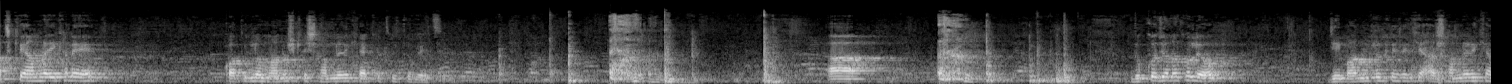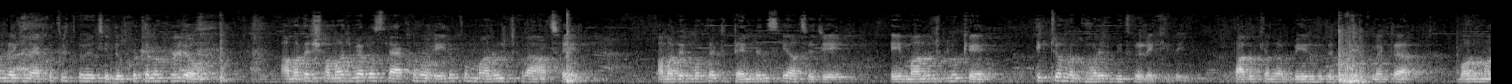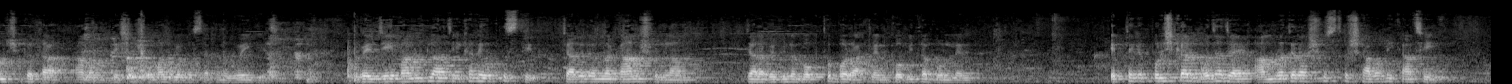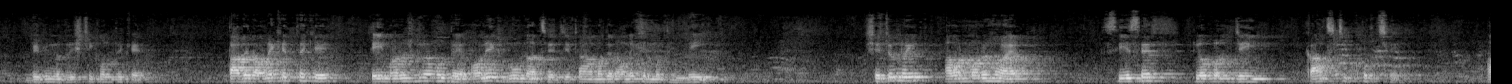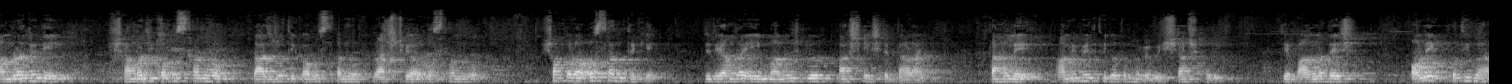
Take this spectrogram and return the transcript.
আজকে আমরা এখানে কতগুলো মানুষকে সামনে রেখে একত্রিত হয়েছি। দুঃখজনক হলেও যে মানুষগুলোকে রেখে আর সামনে রেখে আমরা এখানে একত্রিত হয়েছি, দুঃখজনক হলেও আমাদের সমাজ ব্যবস্থা এখনও এইরকম মানুষ যারা আছে, আমাদের মধ্যে একটা টেন্ডেন্সি আছে যে এই মানুষগুলোকে একটু আমরা ঘরের ভিতরে রেখে দিই। তাদেরকে আমরা বের হতে দিই। এরকম একটা মন মানসিকতা আমাদের দেশের সমাজ ব্যবস্থা এখনও রয়ে গিয়েছে। তবে যে মানুষগুলো আজ এখানে উপস্থিত, যাদের আমরা গান শুনলাম, যারা বিভিন্ন বক্তব্য রাখলেন, কবিতা বললেন, এর থেকে পরিষ্কার বোঝা যায় আমরা যারা সুস্থ, স্বাভাবিক আছি বিভিন্ন দৃষ্টিকোণ থেকে, তাদের অনেকের থেকে এই মানুষগুলোর মধ্যে অনেক গুণ আছে যেটা আমাদের অনেকের মধ্যে নেই। সেজন্যই আমার মনে হয় সিএসএফ গ্লোবাল যেই কাজটি করছে আমরা যদি সামাজিক অবস্থান হোক, রাজনৈতিক অবস্থান হোক, রাষ্ট্রীয় অবস্থান হোক, সকল অবস্থান থেকে যদি আমরা এই মানুষগুলোর পাশে এসে দাঁড়াই, তাহলে আমি ব্যক্তিগতভাবে বিশ্বাস করি যে বাংলাদেশ অনেক প্রতিভা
